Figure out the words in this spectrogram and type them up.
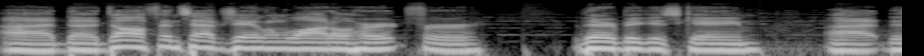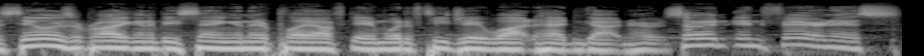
Uh, the Dolphins have Jaylen Waddle hurt for their biggest game. Uh, the Steelers are probably going to be saying in their playoff game, "What if T.J. Watt hadn't gotten hurt?" So, in, in fairness,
